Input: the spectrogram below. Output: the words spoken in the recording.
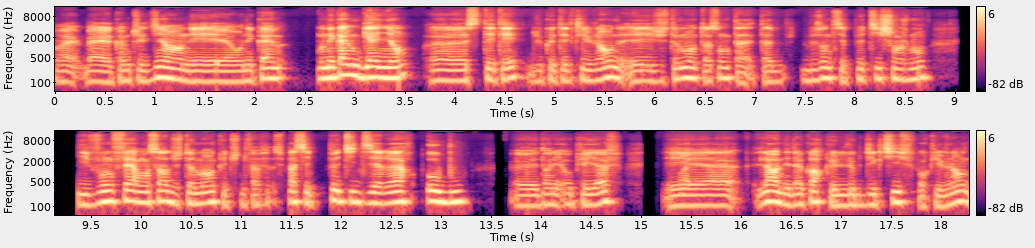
Ouais, bah, comme tu le dis, hein, on est, quand même, gagnant euh, cet été du côté de Cleveland. Et justement, de toute façon, tu as, besoin de ces petits changements qui vont faire en sorte justement que tu ne fasses pas ces petites erreurs au bout euh, dans les hauts playoffs. Et euh, là, on est d'accord que l'objectif pour Cleveland,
